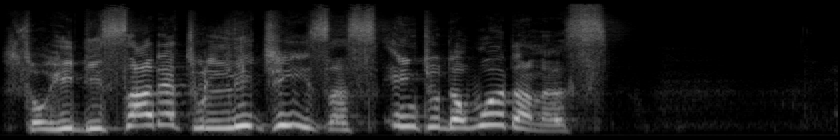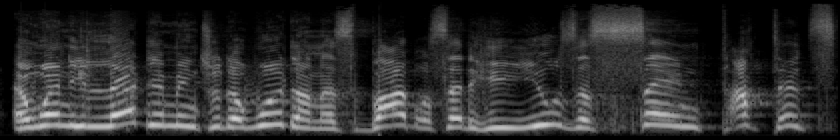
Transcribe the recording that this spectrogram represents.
So he decided to lead Jesus into the wilderness. And when he led him into the wilderness, Bible said he used the same tactics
